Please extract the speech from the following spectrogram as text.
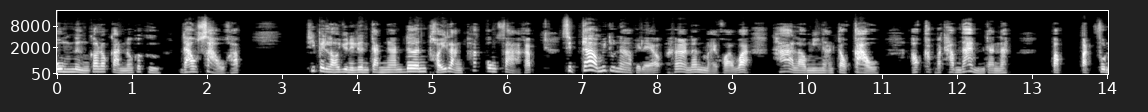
มุมหนึ่งก็แล้วกันเนาะก็คือ ดาวเสาร์ครับ ที่ไปรออยู่ในเรือนการงานเดินถอยหลังพักองศาครับ 19 มิถุนาไปแล้วนั่นหมายความว่าถ้าเรามีงานเก่าๆเอากลับมาทำได้เหมือนกันนะปรับปัดฝุ่น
